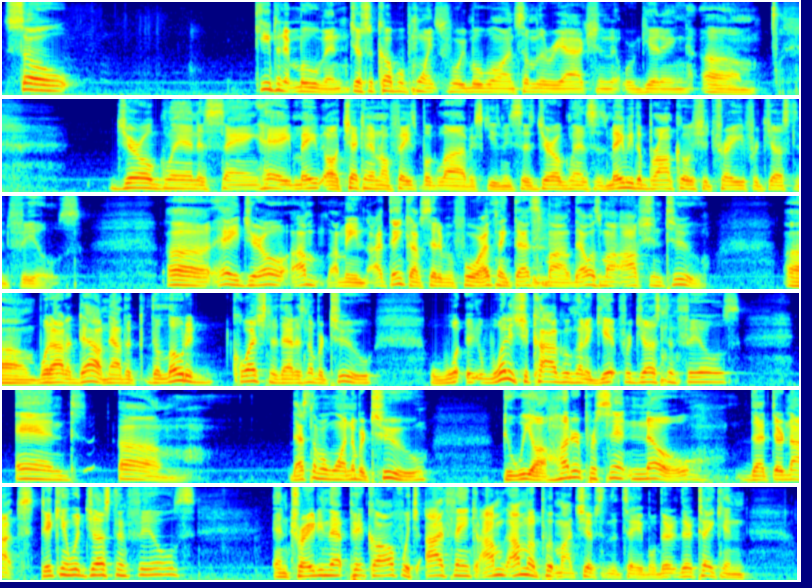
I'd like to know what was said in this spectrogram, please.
So keeping it moving, just a couple points before we move on. Some of the reaction that we're getting. Um, Gerald Glenn is saying, "Hey, maybe." Oh, checking in on Facebook Live. Excuse me. Says Gerald Glenn says maybe the Broncos should trade for Justin Fields. Uh, hey, Gerald. I'm. I mean, I think I've said it before. I think that's my that was my option too, um, without a doubt. Now the the loaded question of that is number two. What what is Chicago going to get for Justin Fields? And um, that's number one. Number two, do we a 100% know that they're not sticking with Justin Fields and trading that pick off, which I think I'm, I'm going to put my chips in the table. They're, they're taking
